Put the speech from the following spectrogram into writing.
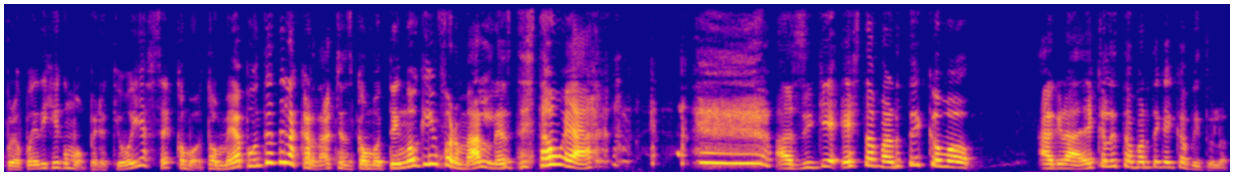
Pero después dije como, ¿pero qué voy a hacer? Como, tomé apuntes de las Kardashians, como tengo que informarles de esta weá. Así que esta parte es como, agradezcanle esta parte que hay capítulo.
